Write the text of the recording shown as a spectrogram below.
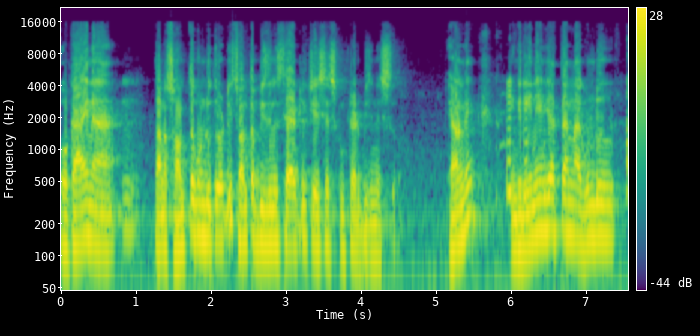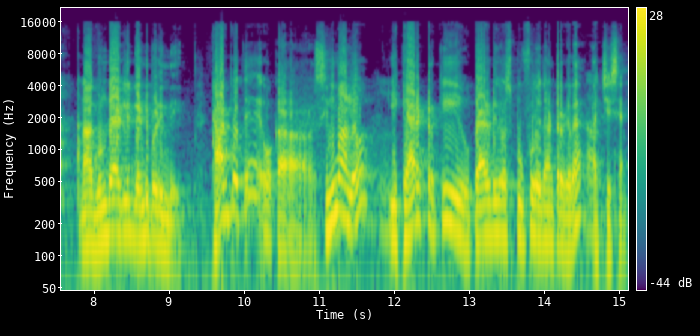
ఒక ఆయన తన సొంత గుండుతోటి సొంత బిజినెస్ యాడ్లు చేసేసుకుంటున్నాడు బిజినెస్. ఏమండి? ఇంక నేనేం చేస్తాను? నా గుండు నా గుండు యాడ్లకి గండి పడింది. కాకపోతే ఒక సినిమాలో ఈ క్యారెక్టర్కి ప్యారడీ స్పూఫ్ ఏదో అంటారు కదా అది చేశాను.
